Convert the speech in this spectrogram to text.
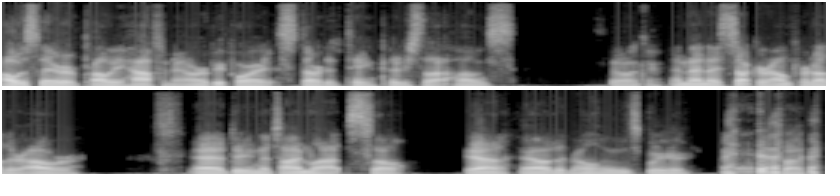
I was there probably half an hour before I started taking pictures of that house. So Okay. and then I stuck around for another hour, uh, doing the time lapse. So yeah, I don't know. It was weird. But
